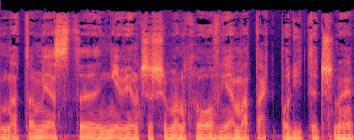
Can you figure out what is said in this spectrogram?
Natomiast e, nie wiem, czy Szymon Hołownia ma tak polityczny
